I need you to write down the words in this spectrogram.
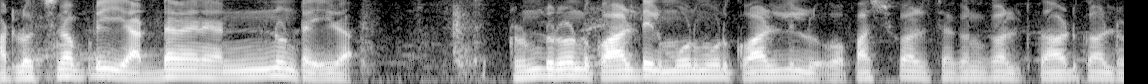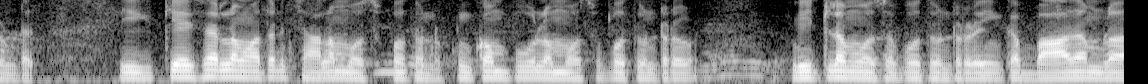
అట్లా వచ్చినప్పుడు ఈ అడ్డమైన అన్నీ ఉంటాయి ఇక్కడ రెండు రెండు క్వాలిటీలు మూడు మూడు క్వాలిటీలు first quality second quality third quality ఉంటుంది ఈ కేసర్లో మాత్రం చాలా మోసపోతుంటారు. కుంకుమ పువ్వులో మోసపోతుంటారు వీటిలో మోసపోతుంటారు ఇంకా బాదంలో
